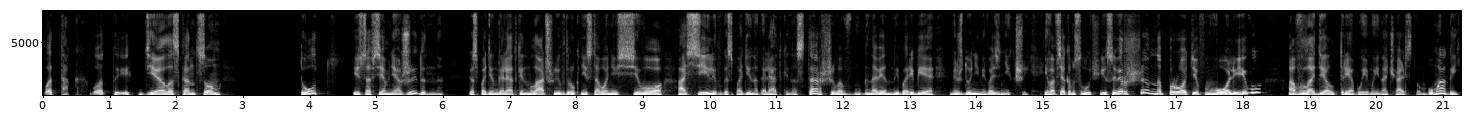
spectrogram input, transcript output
Вот так вот и дело с концом. Тут и совсем неожиданно господин Галяткин-младший вдруг ни с того ни с сего, осилив господина Галяткина-старшего в мгновенной борьбе между ними возникшей, и во всяком случае совершенно против воли его, овладел требуемой начальством бумагой,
